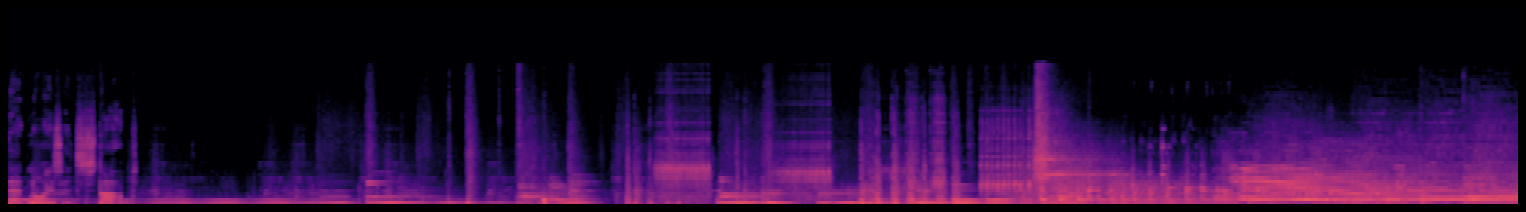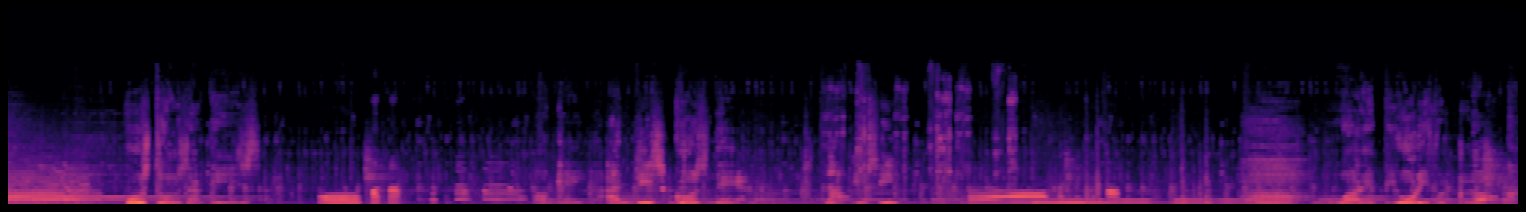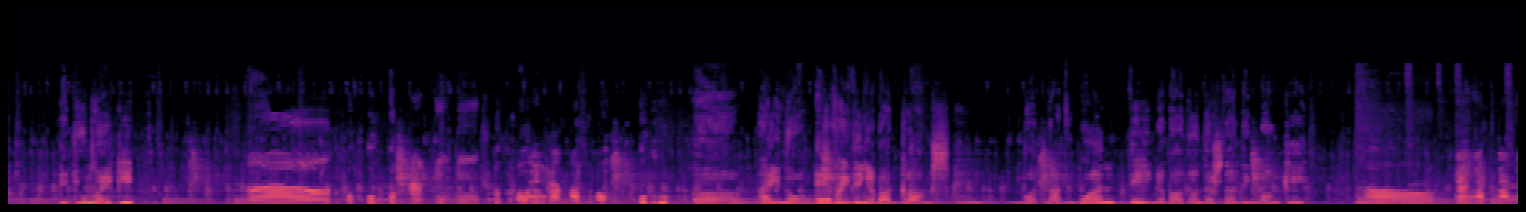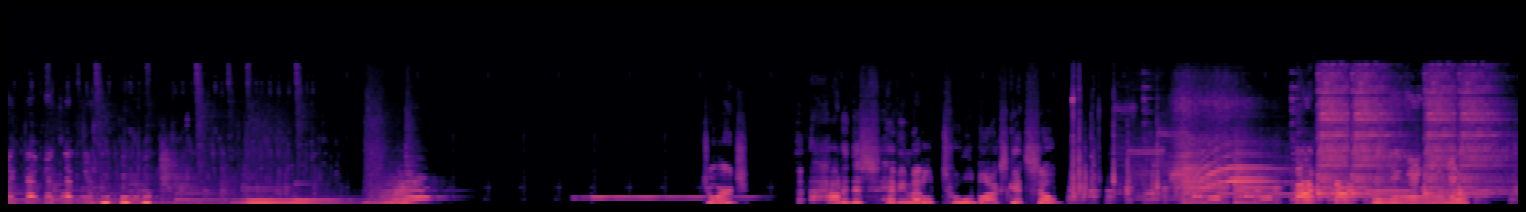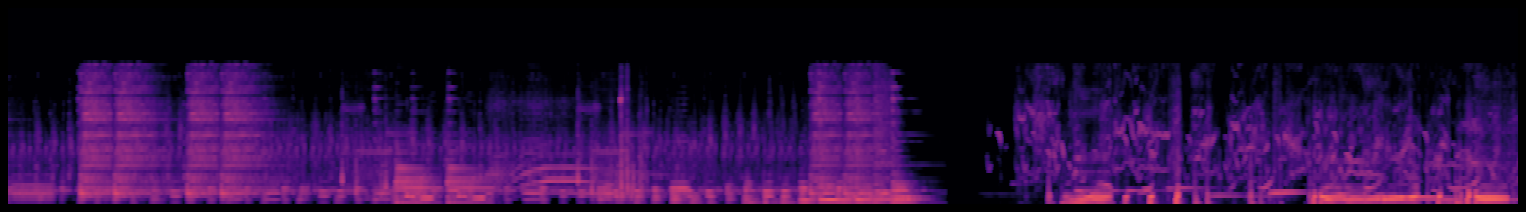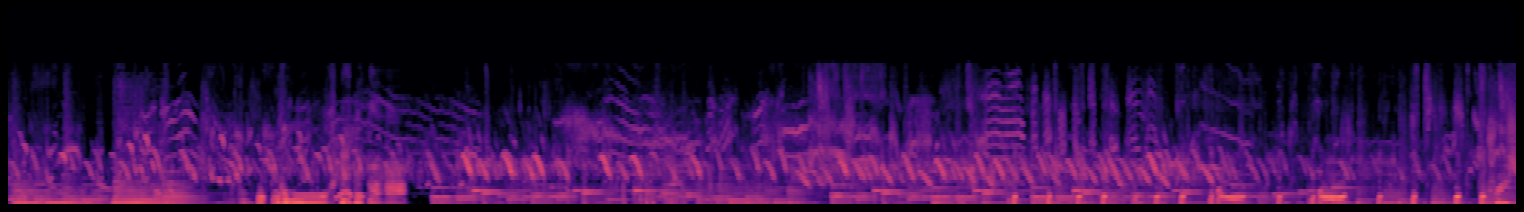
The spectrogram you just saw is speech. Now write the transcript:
George that noise had stopped. Whose tools are these? Okay, and this goes there. Now, you see? What a beautiful clock. Did you make it? I know everything about clocks, but not one thing about understanding monkey. George, uh, how did this heavy metal toolbox get so...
